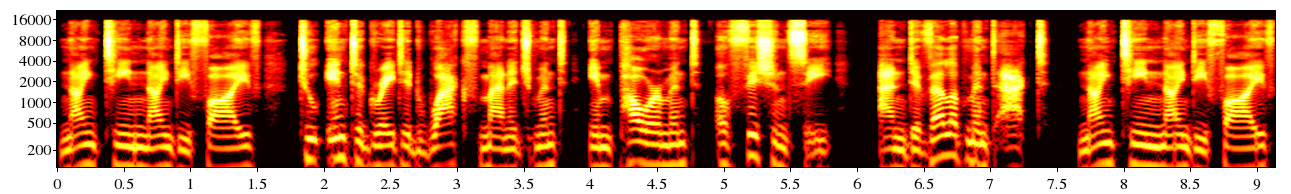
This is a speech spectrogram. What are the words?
1995 to Integrated Waqf Management, Empowerment, Efficiency, and Development Act 1995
